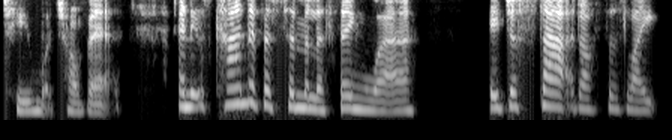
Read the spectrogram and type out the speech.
too much of it. And it was kind of a similar thing where it just started off as like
